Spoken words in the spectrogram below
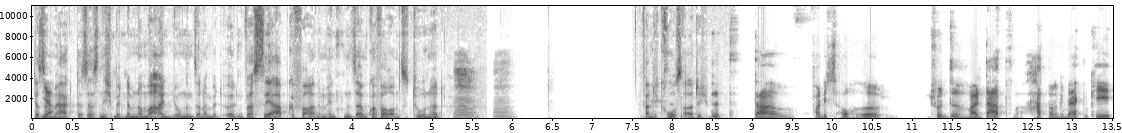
Dass Ja. er merkt, dass er es nicht mit einem normalen Jungen, sondern mit irgendwas sehr Abgefahrenem hinten in seinem Kofferraum zu tun hat. Mhm. Fand ich großartig. Das- Da fand ich auch äh, schon, äh, weil da hat man gemerkt, okay,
